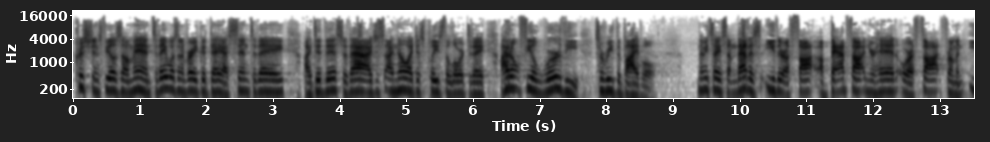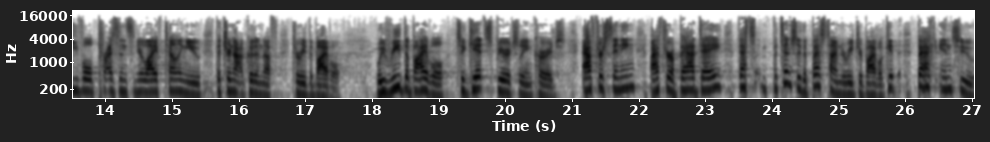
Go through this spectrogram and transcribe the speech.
Christians feel as though, man, today wasn't a very good day. I sinned today. I did this or that. I just, I know I displeased the Lord today. I don't feel worthy to read the Bible. Let me tell you something. That is either a thought, a bad thought in your head, or a thought from an evil presence in your life telling you that you're not good enough to read the Bible. We read the Bible to get spiritually encouraged. After sinning, after a bad day, that's potentially the best time to read your Bible. Get back into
